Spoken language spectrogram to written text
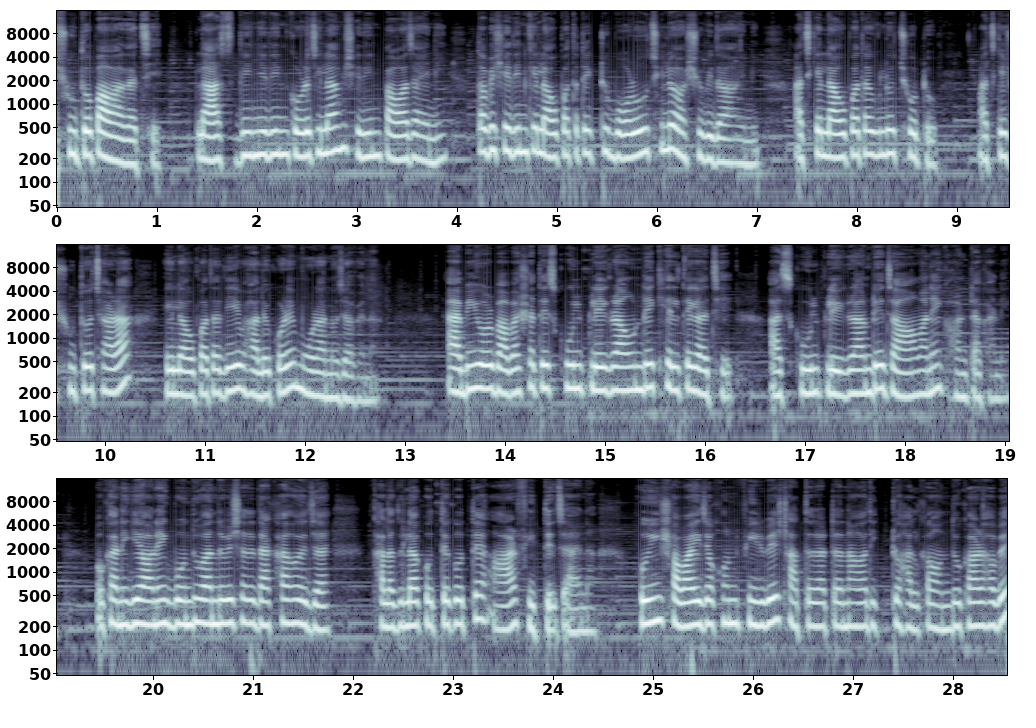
সুতো পাওয়া গেছে। লাস্ট দিন যেদিন করেছিলাম সেদিন পাওয়া যায়নি। তবে সেদিনকে লাউ পাতাটা একটু বড়ও ছিল, অসুবিধা হয়নি। আজকে লাউ পাতাগুলো ছোট। আজকে সুতো ছাড়া এই লাউ পাতা দিয়ে ভালো করে মোড়ানো যাবে না। অ্যাবি ওর বাবার সাথে স্কুল প্লেগ্রাউন্ডে খেলতে গেছে। আর স্কুল প্লেগ্রাউন্ডে যাওয়া মানে ঘন্টাখানেক ওখানে গিয়ে অনেক বন্ধু বান্ধবের সাথে দেখা হয়ে যায়। খেলাধুলা করতে করতে আর ফিরতে চায় না। ওই সবাই যখন ফিরবে, সাতটা আটটা নাগাদ একটু হালকা অন্ধকার হবে,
